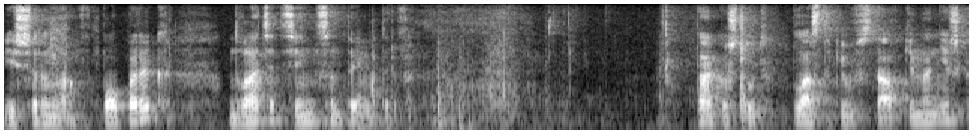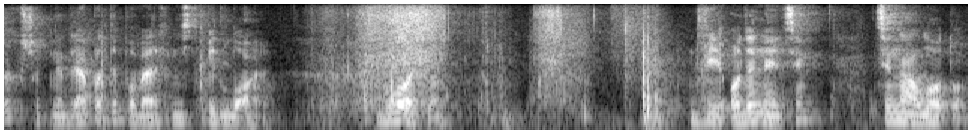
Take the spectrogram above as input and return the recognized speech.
і ширина впоперек 27 см. Також тут пластикові вставки на ніжках, щоб не дряпати поверхність підлоги. В лоті дві одиниці. Ціна лоту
